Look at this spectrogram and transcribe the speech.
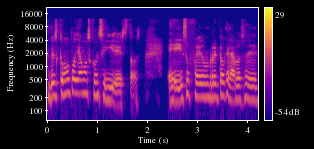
Entonces, ¿cómo podíamos conseguir estos? Eh, eso fue un reto que las dos eh,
